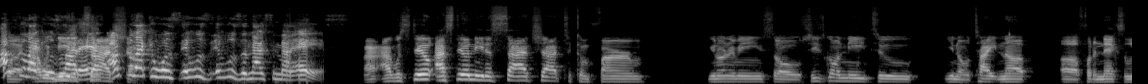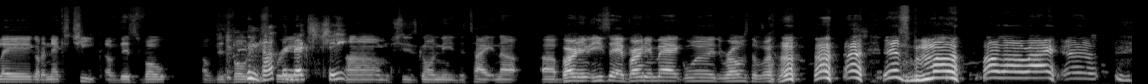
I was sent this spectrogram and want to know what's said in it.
I feel like it was a need lot of side ass. I feel like it was it was it was a nice amount of ass. I, I would still I still need a side shot to confirm. You know what I mean? So she's gonna need to, you know, tighten up uh for the next leg or the next cheek of this vote of this voting Not the next cheek. Um, she's gonna need to tighten up. Uh, Bernie, he said Bernie Mac would roast the this motherfucker right here.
